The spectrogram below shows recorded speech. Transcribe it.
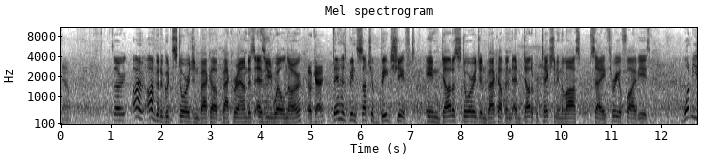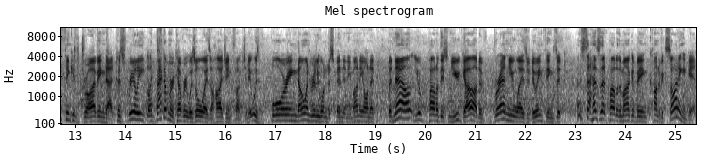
Yeah. So I've got a good storage and backup background, as, as you well know. Okay. There has been such a big shift in data storage and backup and, and data protection in the last, say, three or five years. What do you think is driving that? Because really, like backup and recovery was always a hygiene function. It was boring, no one really wanted to spend any money on it. But now, you're part of this new guard of brand new ways of doing things that has, has that part of the market being kind of exciting again.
